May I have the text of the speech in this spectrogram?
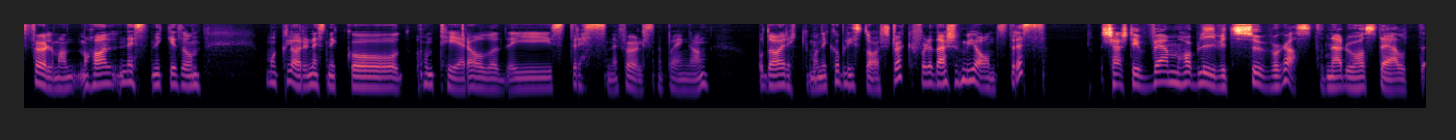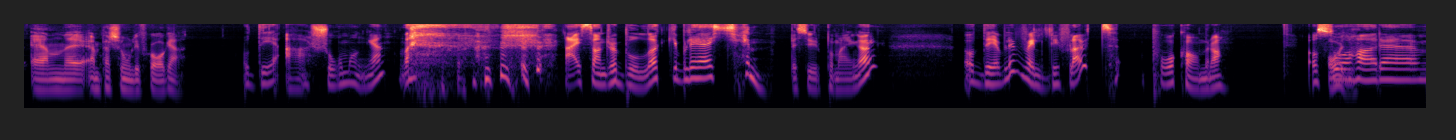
føler man Man har nesten ikke sånn Man klarer nesten ikke å håndtere alle de stressende følelsene på en gang. Og da rekker man ikke å bli starstruck, for det er så mye annet stress. Kersti, vem har blivit surast när du har ställt en, en personlig fråga? Og det er så mange. Nei, Nei Sandra Bullock ble kjempesur på meg en gang. Og det ble veldig flaut. På kamera. Og så Oi. har eh,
